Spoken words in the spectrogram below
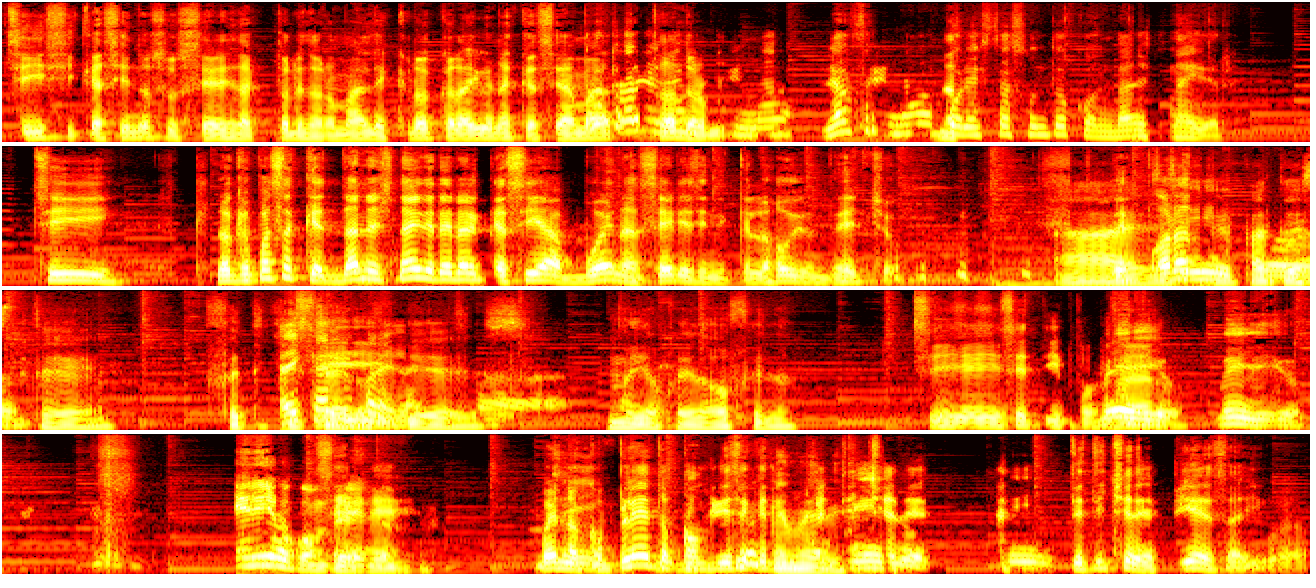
Sí, sigue haciendo sus series de actores normales. Creo que ahora hay una que se llama le han Thunder. frenado- Le han frenado por este asunto con Dan Snyder. Sí. Lo que pasa es que Dan Schneider era el que hacía buenas series en Nickelodeon, de hecho. Ah, De- el, el pato pero- este el y es medio pedófilo. Sí, ese tipo. medio, raro. medio. Medio completo. Sí. Bueno, Sí, completo, porque dice que tiene un fetiche de, Sí. de pies ahí, weón.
